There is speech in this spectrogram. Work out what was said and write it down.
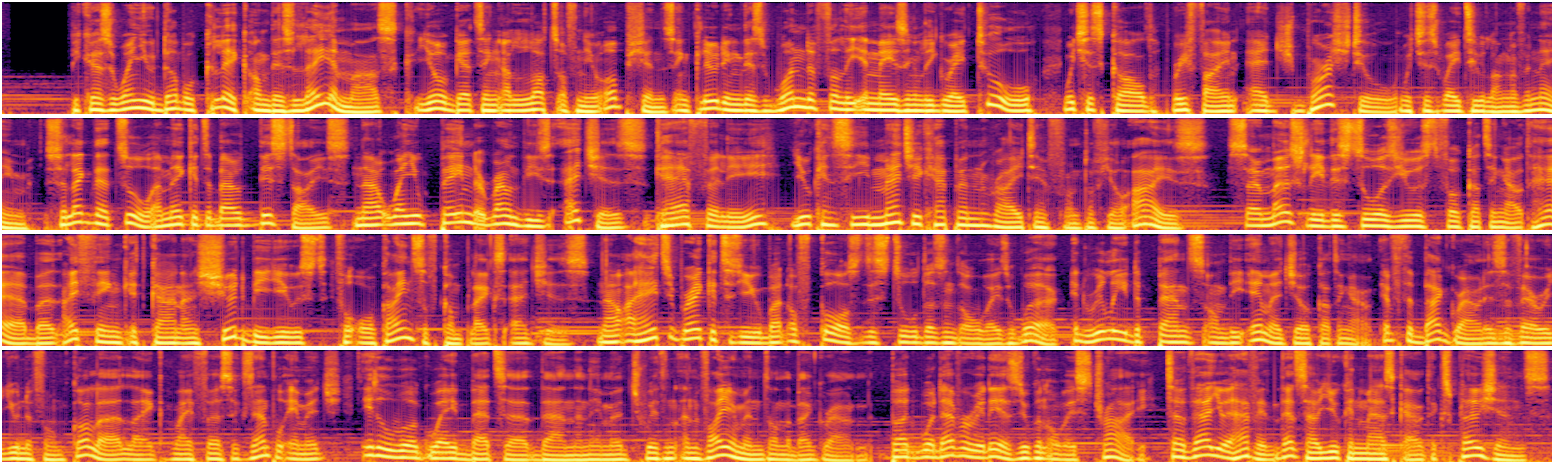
Because when you double click on this layer mask, you're getting a lot of new options, including this wonderfully amazingly great tool, which is called Refine Edge Brush Tool, which is way too long of a name. Select that tool and make it about this size. Now, when you paint around these edges, carefully, you can see magic happen right in front of your eyes. So mostly this tool is used for cutting out hair, but I think it can and should be used for all kinds of complex edges. Now I hate to break it to you, but of course this tool doesn't always work. It really depends on the image you're cutting out. If the background is a very uniform color, like my first example image, it'll work way better than an image with an environment on the background. But whatever it is, you can always try. So there you have it, that's how you can mask out explosions.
